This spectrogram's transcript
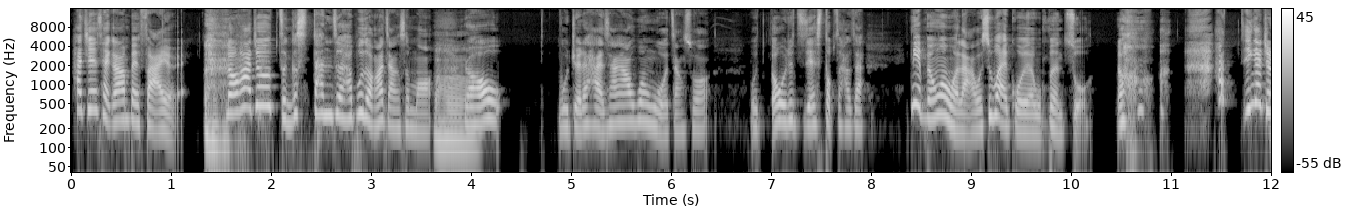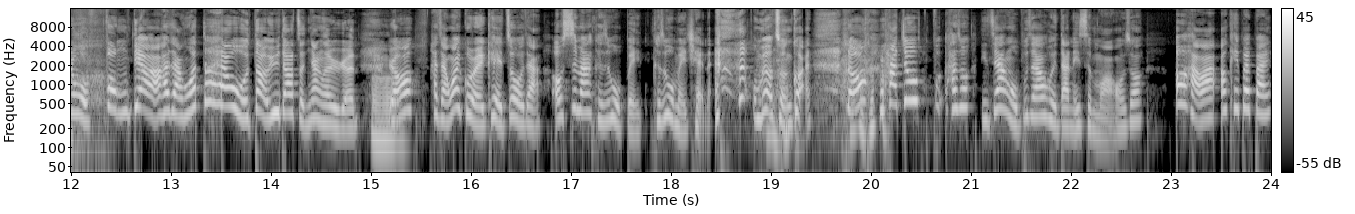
他今天才刚刚被 fire，然后他就整个单着，他不懂他讲什么，然后我觉得好像要问我讲说，我然后我就直接 stop 他，说你也不用问我啦，我是外国人，我不能做。然后他应该觉得我疯掉啊，他讲我对啊，我到底遇到怎样的人？然后他讲外国人也可以做，我讲哦是吗？可是我没，可是我没钱呢，我没有存款。然后他就不，他说你这样我不知道回答你什么。我说哦好啊，OK 拜拜。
